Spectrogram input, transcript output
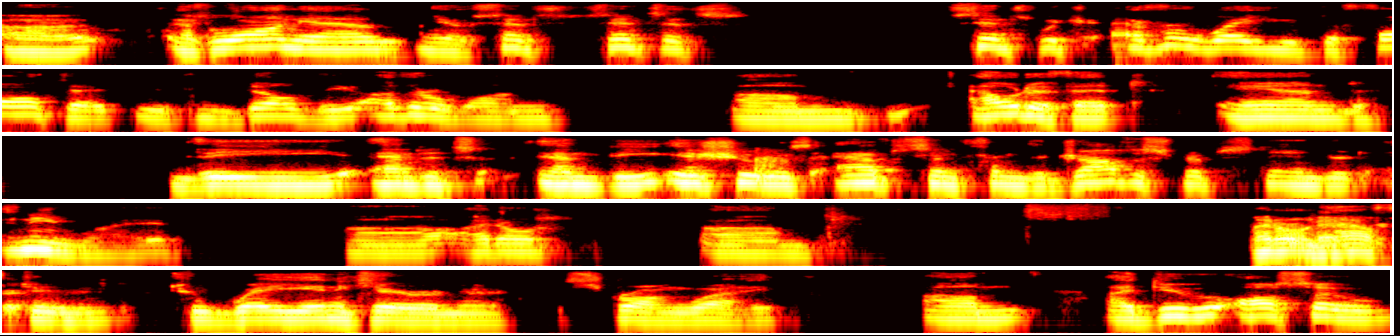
uh, as long as, you know, since, since it's, since whichever way you default it, you can build the other one, um, out of it and the, and it's, and the issue is absent from the JavaScript standard anyway. Uh, I don't, um, I don't have to, to weigh in here in a strong way. Um, I do also,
